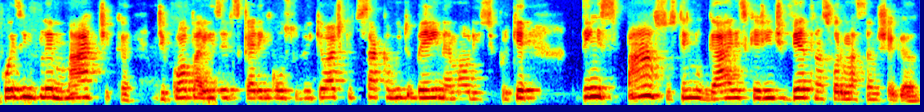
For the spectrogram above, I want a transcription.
coisa emblemática de qual país eles querem construir, que eu acho que tu saca muito bem, né, Maurício? Porque tem espaços, tem lugares que a gente vê a transformação chegando.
